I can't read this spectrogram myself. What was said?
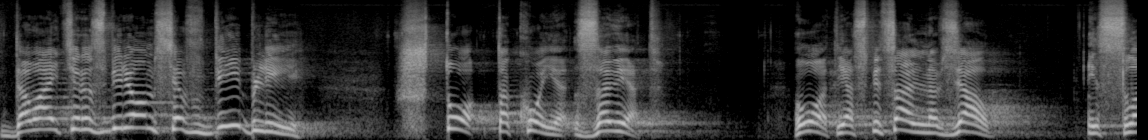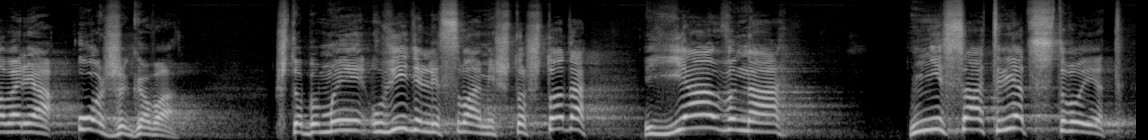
Давайте разберемся в Библии, что такое завет. Вот, я специально взял из словаря Ожегова, чтобы мы увидели с вами, что что-то явно не соответствует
